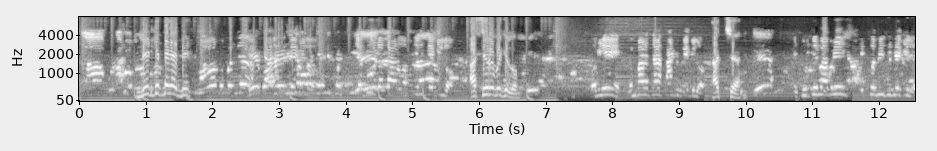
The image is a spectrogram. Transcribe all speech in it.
बीट कितने का बीट? अस्सी किलो अस्सी रुपए किलो। और ये लंबा लता साठ रुपए किलो अच्छा। ये बाबरी एक सौ बीस रुपए किलो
